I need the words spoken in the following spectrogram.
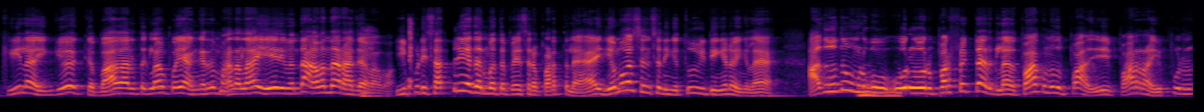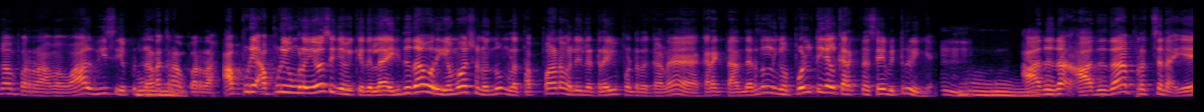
கீழே எங்கேயோ க- பாதாளத்துக்குலாம் போய் அங்கிருந்து மலைலாம் ஏறி வந்து அவன் தான் ராஜாவாவான். இப்படி சத்திரிய தர்மத்தை பேசுற படத்துல எமோஷன்ஸ் நீங்க தூவிட்டீங்கன்னு வைங்களேன். அது வந்து உங்களுக்கு ஒரு ஒரு பர்ஃபெக்டா இருக்குல்ல. அது பார்க்கும்போது பா ஏய் பாடுறா எப்படி இருக்கான் பாடுறா அவன் வால் வீசி எப்படி நடக்கிறான் பாடுறா. அப்படி அப்படி உங்களை யோசிக்க வைக்கிறது இல்ல. இதுதான் ஒரு எமோஷன் வந்து உங்களை தப்பான வழியில டிரைவ் பண்றதுக்கான கரெக்ட் அந்த இடத்துல நீங்க பொலிட்டிக்கல் கரெக்ட்னஸே விட்டுருவீங்க. அதுதான் அதுதான் பிரச்சனை. ஏ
